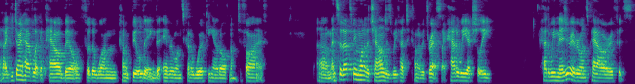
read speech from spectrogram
uh, you don't have like a power bill for the one kind of building that everyone's kind of working out of nine to five. Um, and so that's been one of the challenges we've had to kind of address. Like, how do we actually, how do we measure everyone's power if it's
